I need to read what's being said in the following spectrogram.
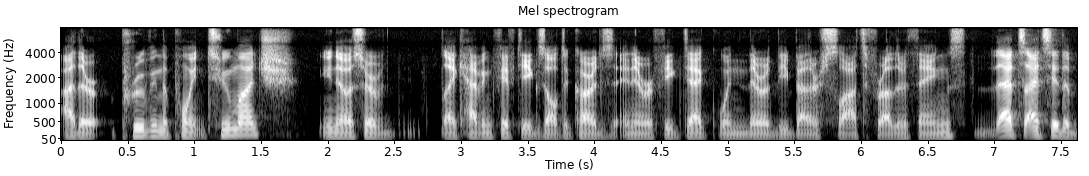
either proving the point too much, you know, sort of like having 50 exalted cards in a Rafiq deck when there would be better slots for other things. That's, I'd say, the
